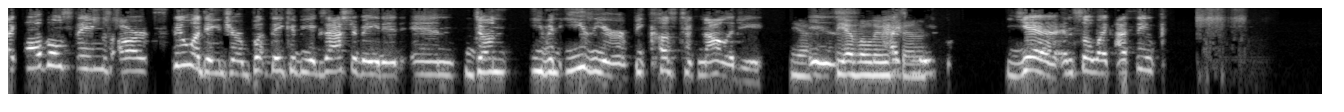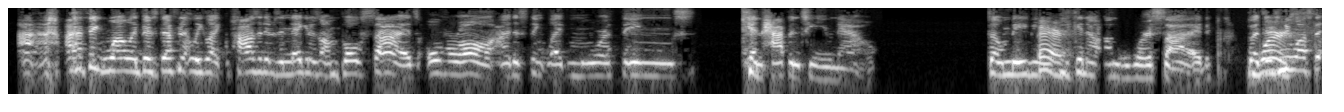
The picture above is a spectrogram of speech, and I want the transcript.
like all those things are still a danger, but they can be exacerbated and done even easier because technology yeah, is the evolution. Has, yeah, and so like I think I, I think while like there's definitely like positives and negatives on both sides, overall I just think like more things can happen to you now. So maybe Fair. eking out on the worst side. But worst. there's nuance to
